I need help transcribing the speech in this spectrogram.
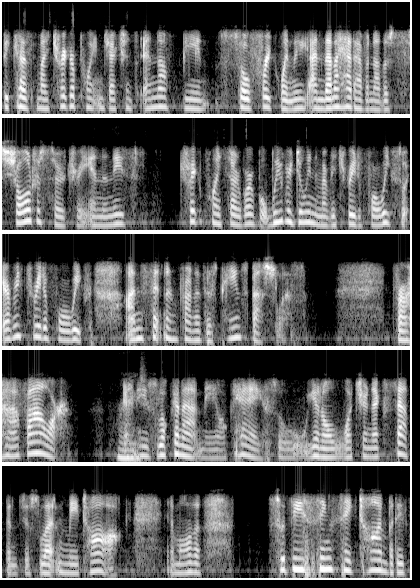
because my trigger point injections end up being so frequently, and then I had to have another shoulder surgery, and then these trigger points started work. But we were doing them every three to four weeks. So every three to four weeks, I'm sitting in front of this pain specialist for a half hour. Right. And he's looking at me, okay, so you know, what's your next step? And just letting me talk, and all the so these things take time, but it's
